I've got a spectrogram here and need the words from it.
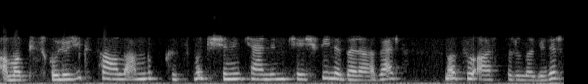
Ama psikolojik sağlamlık kısmı kişinin kendini keşfiyle beraber nasıl arttırılabilir?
